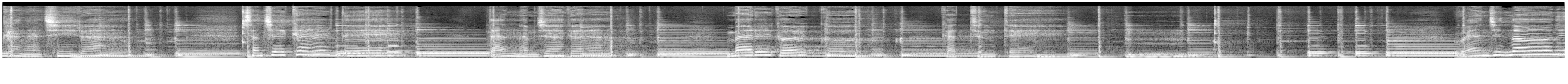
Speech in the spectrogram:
강아지랑 산책할 때 딴 남자가 말을 걸 것 같은데 음. 왠지 너는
